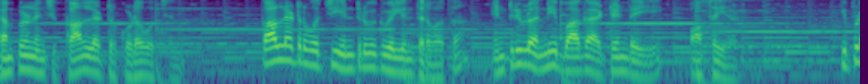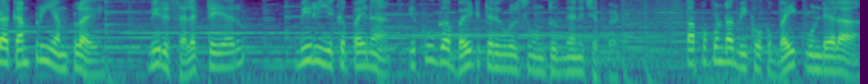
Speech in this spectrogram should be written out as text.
కంపెనీ నుంచి కాల్ లెటర్ కూడా వచ్చింది. కాల్ లెటర్ వచ్చి ఇంటర్వ్యూకి వెళ్ళిన తర్వాత ఇంటర్వ్యూలో అన్నీ బాగా అటెండ్ అయ్యి పాస్ అయ్యాడు. ఇప్పుడు ఆ కంపెనీ ఎంప్లాయ్ మీరు సెలెక్ట్ అయ్యారు? మీరు ఇకపైన ఎక్కువగా బయట తిరగవలసి ఉంటుంది అని చెప్పాడు. తప్పకుండా మీకు ఒక బైక్ ఉండేలా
